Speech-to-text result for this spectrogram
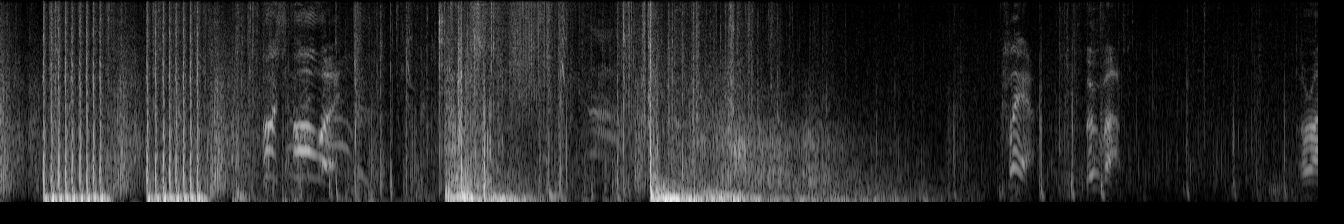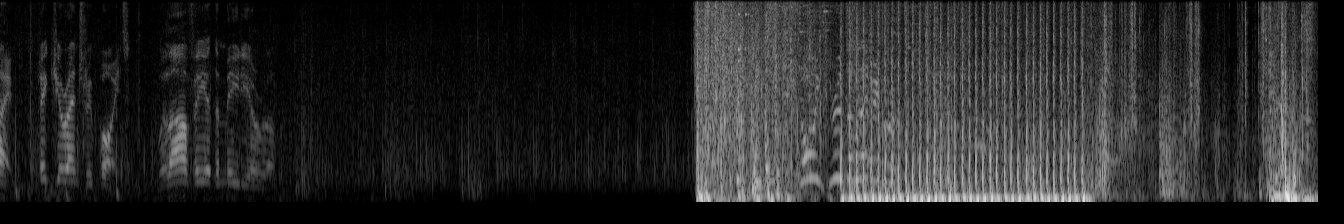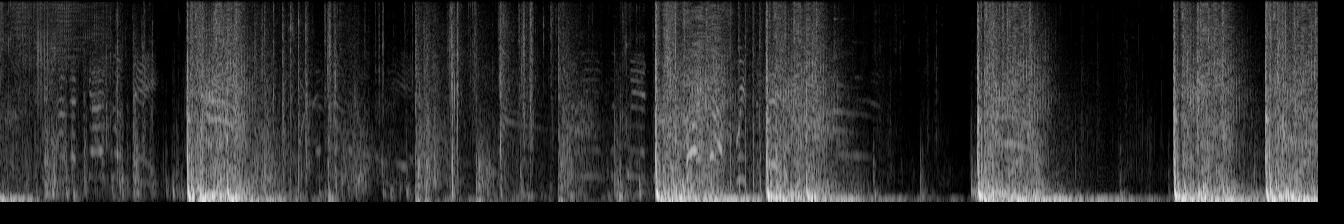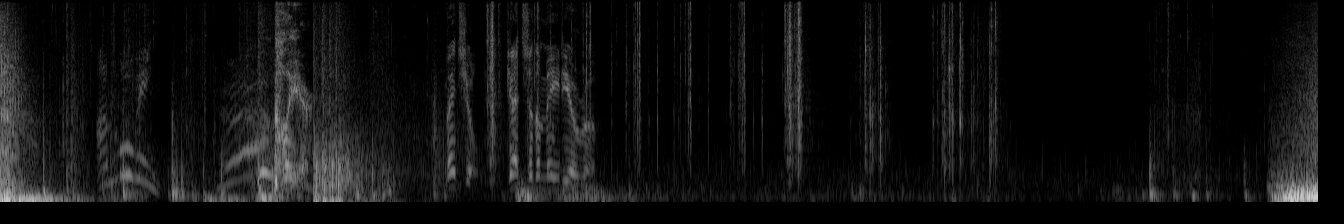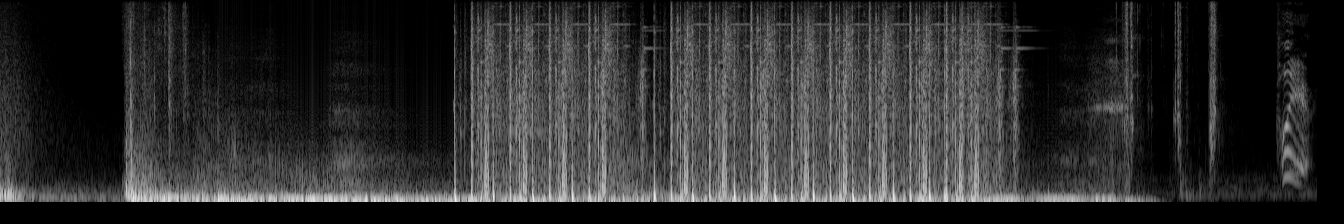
Push forward! Clear. Move up. All right, pick your entry point. We'll RV at the media room. Going through the living room! I'm moving! Clear. Mitchell, get to the media room. Clear!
